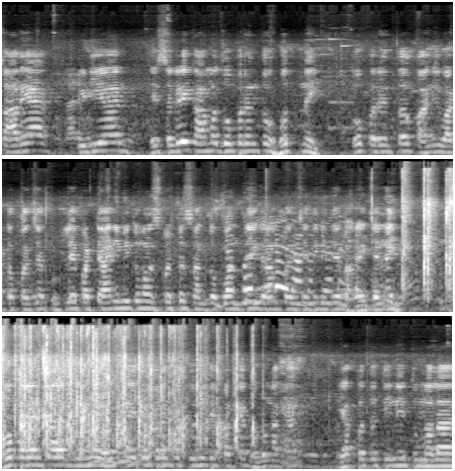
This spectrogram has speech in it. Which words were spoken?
चाऱ्या पिडियन हे सगळे कामं जोपर्यंत होत नाही तोपर्यंत पाणी वाटपाच्या कुठल्याही पट्ट्या आणि मी तुम्हाला स्पष्ट सांगतो कोणत्याही ग्रामपंचायतीने ते भरायचे नाही. जोपर्यंत निर्णय होत नाही तोपर्यंत कोणी ते पट्ट्या भरू नका. या पद्धतीने तुम्हाला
